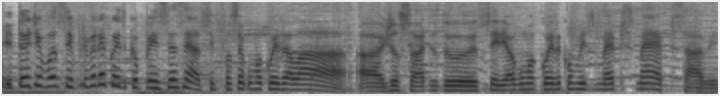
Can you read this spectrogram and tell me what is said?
Então, tipo assim, a primeira coisa que eu pensei assim, ah, se fosse alguma coisa lá, a Jô Soares do. seria alguma coisa como Smap Smap, sabe?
